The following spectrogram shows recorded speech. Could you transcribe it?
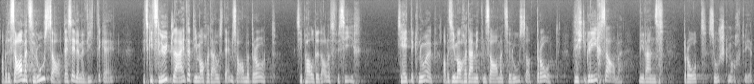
Aber den Samen zur Aussaat, den sollen wir weitergeben. Jetzt gibt es Leute leider, die machen aus dem Samen Brot. Sie behalten alles für sich. Sie hätten genug, aber sie machen auch mit dem Samen zur Aussaat Brot. Das ist der gleiche Samen, wie wenn es Brot sonst gemacht wird.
